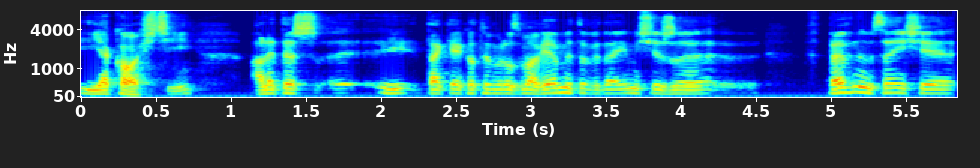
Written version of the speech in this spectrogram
jakości. Ale też, y, tak jak o tym rozmawiamy, to wydaje mi się, że w pewnym sensie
